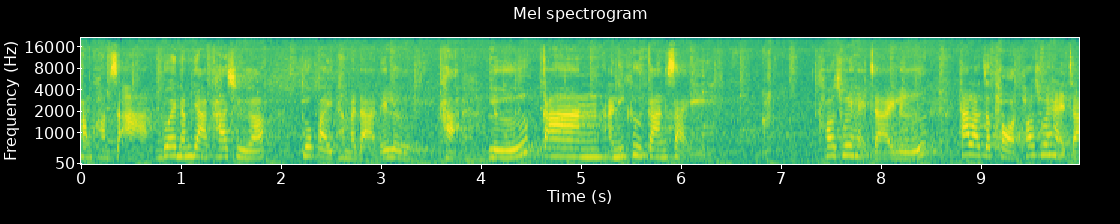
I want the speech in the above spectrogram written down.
ทำความสะอาดด้วยน้ำยาฆ่าเชื้อทั่วไปธรรมดาได้เลยค่ะ หรือการอันนี้คือการใส่ท่อช่วยหายใจ หรือถ้าเราจะถอดท่อช่วยหายใจ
